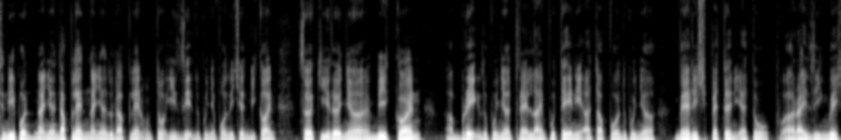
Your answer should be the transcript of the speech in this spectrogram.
sendiri pun naknya dah plan, naknya Zul dah plan untuk exit dia punya position Bitcoin. Sekiranya Bitcoin uh, break tu punya trend line putih ni ataupun tu punya bearish pattern iaitu uh, rising wedge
